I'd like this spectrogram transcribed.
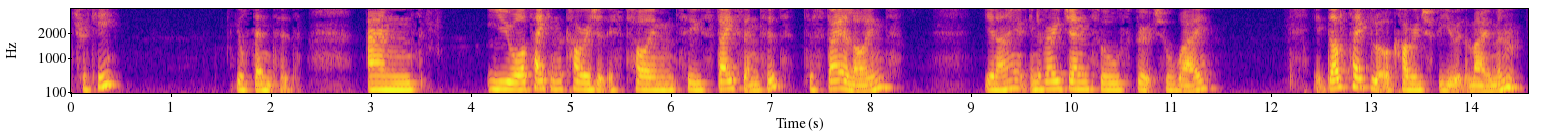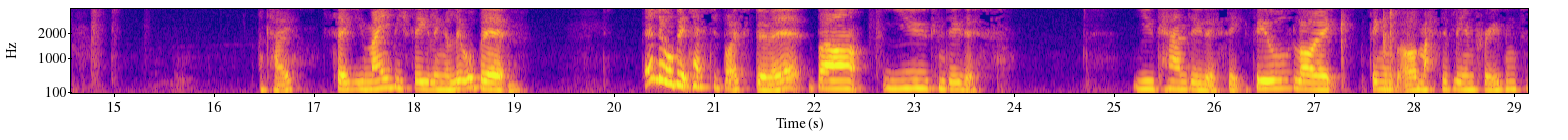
tricky. You're centered and you are taking the courage at this time to stay centered, to stay aligned, you know, in a very gentle, spiritual way it does take a lot of courage for you at the moment. Okay, so you may be feeling a little bit, a little bit tested by spirit, but you can do this. You can do this. It feels like things are massively improving for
